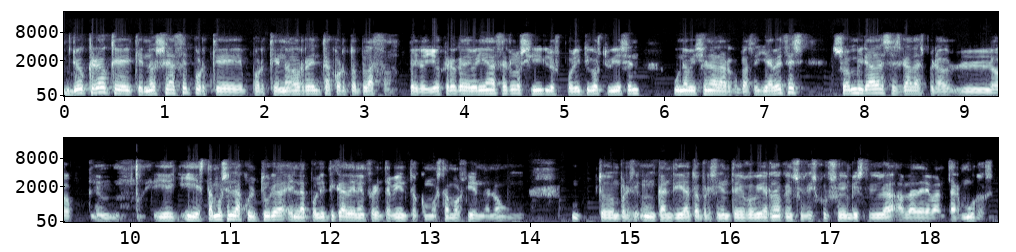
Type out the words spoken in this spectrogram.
Yo creo que, no se hace porque, porque no renta a corto plazo, pero yo creo que deberían hacerlo si los políticos tuviesen una visión a largo plazo. Y a veces son miradas sesgadas, pero lo, y, y, estamos en la cultura, en la política del enfrentamiento, como estamos viendo, ¿no? Un, todo un, un, candidato a presidente del gobierno que en su discurso de investidura habla de levantar muros.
